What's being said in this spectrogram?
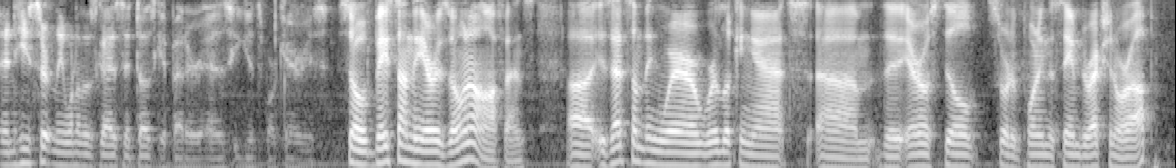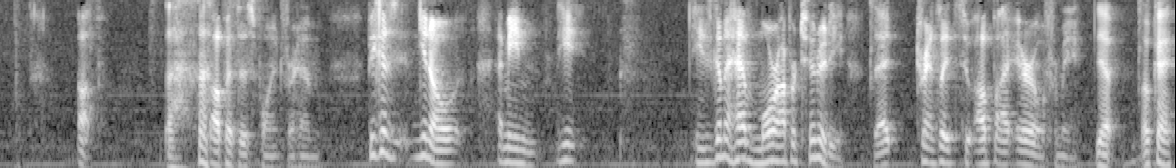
and he's certainly one of those guys that does get better as he gets more carries. So, based on the Arizona offense, uh, is that something where we're looking at um, the arrow still sort of pointing the same direction or up? Up, up at this point for him, because you know, I mean, he he's going to have more opportunity. That translates to up by arrow for me. Yep. Okay.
